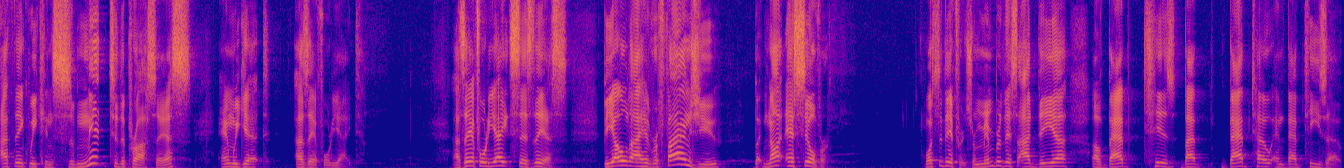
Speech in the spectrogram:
I think we can submit to the process and we get Isaiah 48. Isaiah 48 says this Behold, I have refined you, but not as silver. What's the difference? Remember this idea of baptiz, bab, bapto and baptizo.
